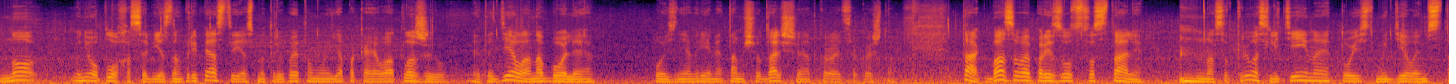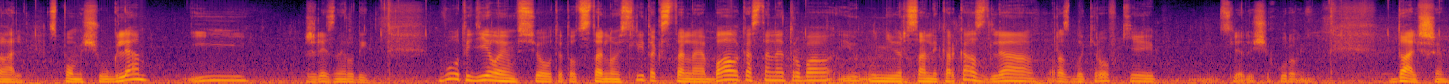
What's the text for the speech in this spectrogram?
но у него плохо с объездом препятствий, я смотрю, поэтому я пока его отложил. Это дело на более позднее время, там еще дальше откроется кое-что. Так, базовое производство стали. У нас открылась литейная, то есть мы делаем сталь с помощью угля и железной руды. Вот и делаем все вот этот вот стальной слиток, стальная балка, стальная труба и универсальный каркас для разблокировки следующих уровней. Дальше,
